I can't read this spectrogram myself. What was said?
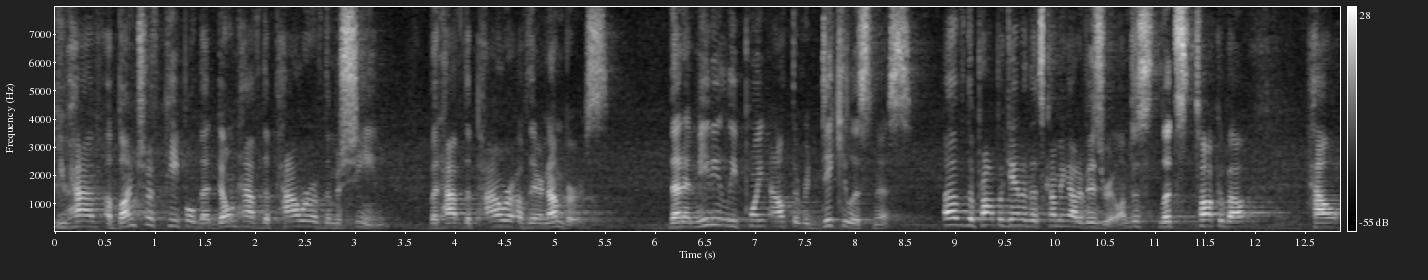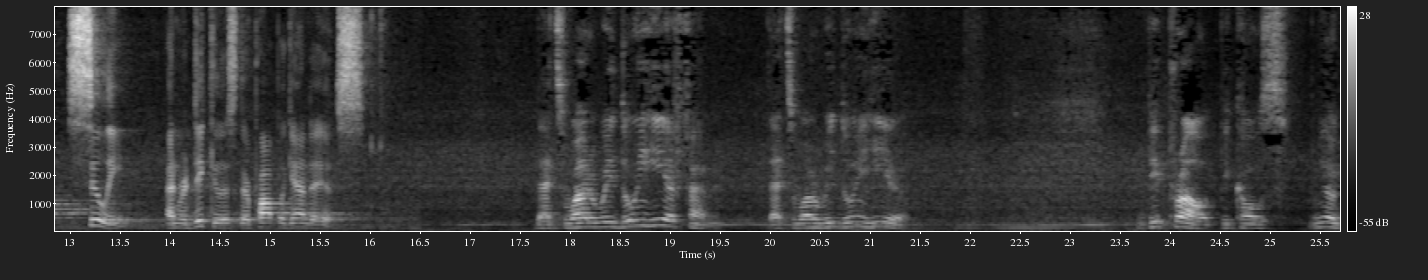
You have a bunch of people that don't have the power of the machine, but have the power of their numbers, that immediately point out the ridiculousness of the propaganda that's coming out of Israel. I'm just, let's talk about how silly and ridiculous their propaganda is. That's what we're doing here, family. That's what we're doing here. Be proud because we are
